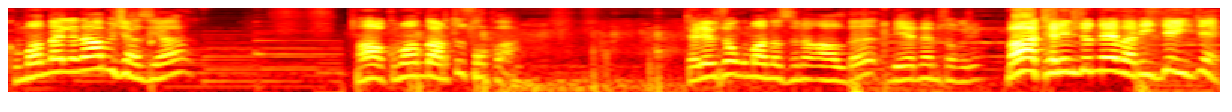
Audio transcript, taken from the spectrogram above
Kumandayla ne yapacağız ya? Ha kumanda artı sopa. Televizyon kumandasını aldı. Bir yerine mi sokacak? Bak televizyonda ne var? İzle izle.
